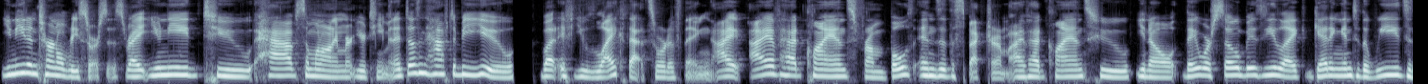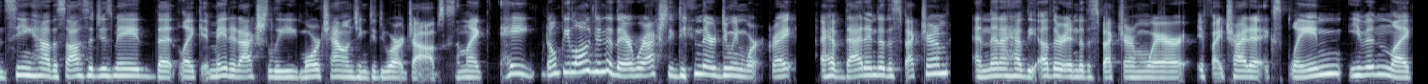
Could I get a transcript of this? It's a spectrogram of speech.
you need internal resources, right? You need to have someone on your team. And it doesn't have to be you, but if you like that sort of thing, I, I have had clients from both ends of the spectrum. I've had clients who, you know, they were so busy like getting into the weeds and seeing how the sausage is made that like it made it actually more challenging to do our jobs. Cause I'm like, hey, don't be logged into there. We're actually in there doing work, right? I have that end of the spectrum. And then I have the other end of the spectrum where if I try to explain even like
